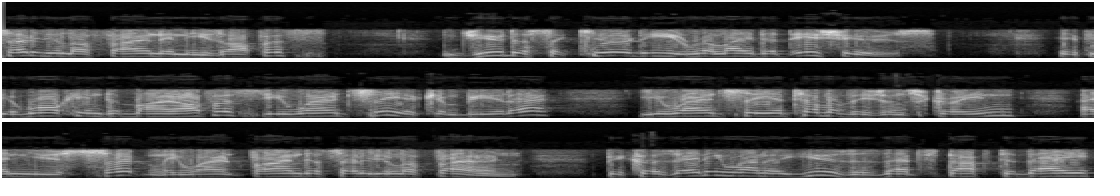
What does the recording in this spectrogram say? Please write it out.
cellular phone in his office due to security related issues. If you walk into my office, you won't see a computer, you won't see a television screen, and you certainly won't find a cellular phone because anyone who uses that stuff today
